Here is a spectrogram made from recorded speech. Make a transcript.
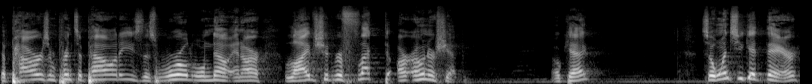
the powers and principalities, this world will know. And our lives should reflect our ownership. Okay? So once you get there,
